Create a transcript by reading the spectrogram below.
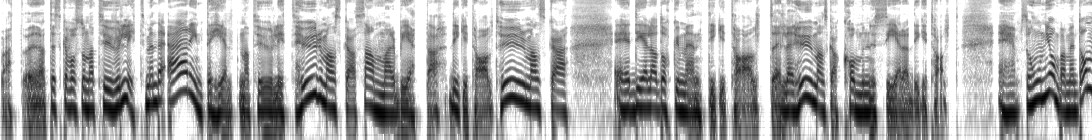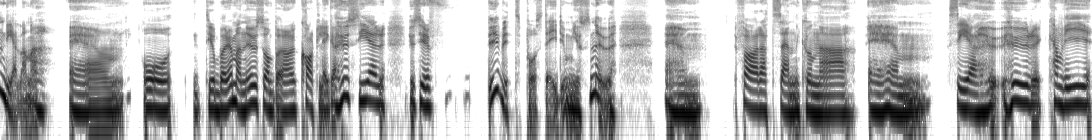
att, att det ska vara så naturligt. Men det är inte helt naturligt hur man ska samarbeta digitalt, hur man ska eh, dela dokument digitalt eller hur man ska kommunicera digitalt. Eh, så hon jobbar med de delarna. Eh, och till att börja med nu så börjar hon kartlägga hur ser, hur ser det ut på Stadium just nu? Ehm, för att sen kunna eh, se hur, hur kan vi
